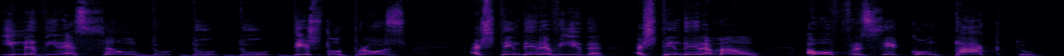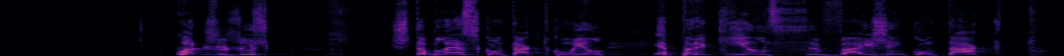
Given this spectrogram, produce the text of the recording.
e na direção do, do, do, deste leproso, a estender a vida, a estender a mão, a oferecer contacto. Quando Jesus estabelece contacto com ele, é para que ele se veja em contacto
